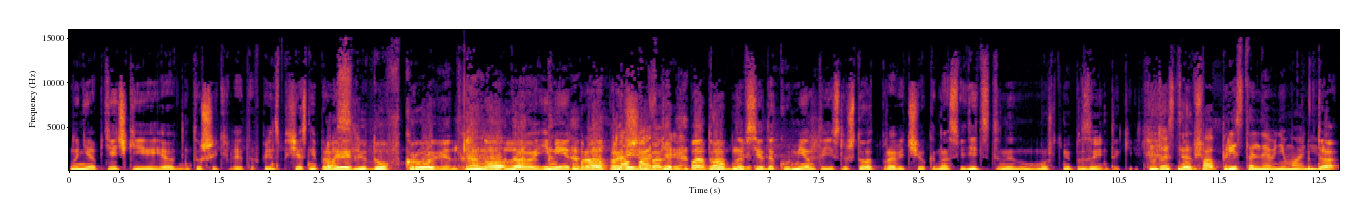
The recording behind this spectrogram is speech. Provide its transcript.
ну, не аптечки и огнетушителя, это, в принципе, сейчас не проверяют. А следов крови. Но э, имеют право проверить подробно все документы, если что, отправить человека на свидетельственное, ну, может, у него подозрения такие. Ну, то есть ну, пристальное внимание. Да,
